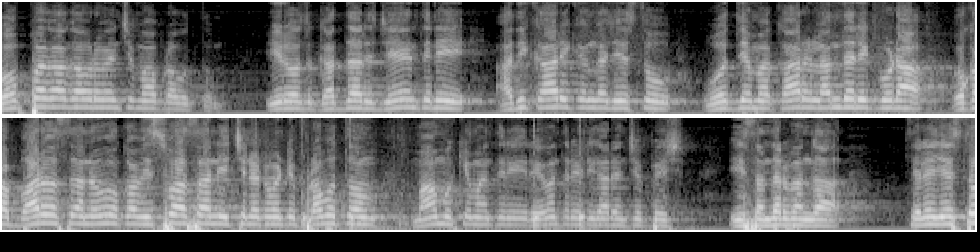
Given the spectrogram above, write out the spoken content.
గొప్పగా గౌరవించి మా ప్రభుత్వం. ఈరోజు గద్దర్ జయంతిని అధికారికంగా చేస్తూ ఉద్యమకారులందరికీ కూడా ఒక భరోసాను ఒక విశ్వాసాన్ని ఇచ్చినటువంటి ప్రభుత్వం మా ముఖ్యమంత్రి రేవంత్ రెడ్డి గారని చెప్పేసి ఈ సందర్భంగా తెలియజేస్తూ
